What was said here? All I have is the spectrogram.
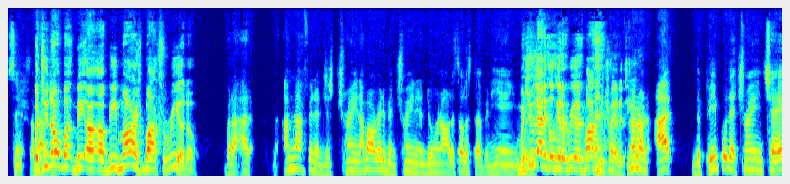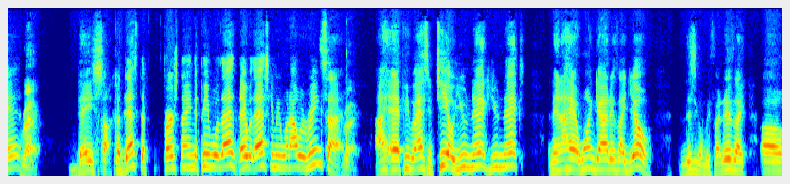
since. But you know, that. but be uh, uh, be Mars box for real though. but I, I I'm not finna just train. I've already been training and doing all this other stuff, and he ain't. But you got to go get a real boxing trainer. To no, no, no. I the people that train Chad, Right. they saw because that's the first thing that people was ask, they was asking me when I was ringside. Right. I had people asking, T.O., you next, you next. And then I had one guy that was like, yo, this is gonna be fun. They was like, uh,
